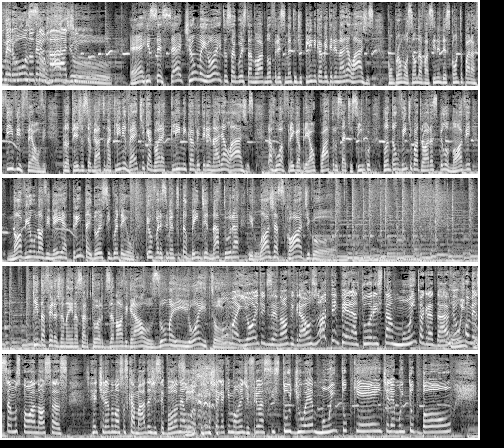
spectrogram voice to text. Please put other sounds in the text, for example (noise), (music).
número 1 um no seu rádio. RC7168, o Sagu está no ar no oferecimento de Clínica Veterinária Lages, com promoção da vacina e desconto para FIV e FELV. Proteja o seu gato na Clinivete, que agora é Clínica Veterinária Lages, na rua Frei Gabriel 475, plantão 24 horas pelo 99196 3251. E oferecimento também de Natura e Lojas Código. Quinta-feira, Janaína Sartor, 19 graus, 1 e 8. 1 e 8 e 19 graus. A temperatura está muito agradável. Muito. Começamos com as nossas retirando nossas camadas de cebola, né, Luan? Porque a gente chega aqui morrendo de frio. Esse estúdio é muito quente, ele é muito bom.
